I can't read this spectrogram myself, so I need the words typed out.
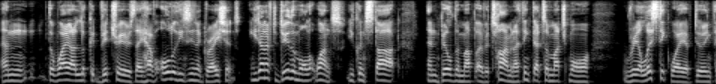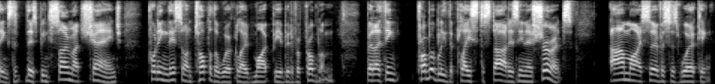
And the way I look at Vitria is they have all of these integrations. You don't have to do them all at once. You can start and build them up over time, and I think that's a much more realistic way of doing things. There's been so much change. Putting this on top of the workload might be a bit of a problem, but I think probably the place to start is in assurance. Are my services working?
